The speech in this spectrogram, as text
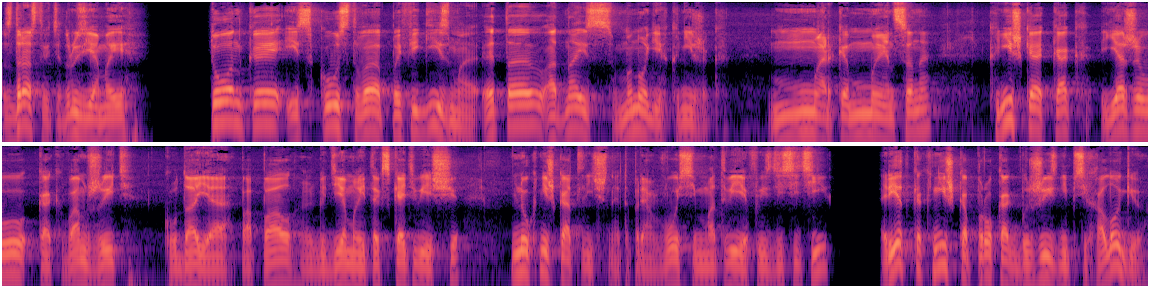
Здравствуйте, друзья мои. Тонкое искусство пофигизма – это одна из многих книжек Марка Мэнсона. Книжка «Как я живу, как вам жить, куда я попал, где мои, так сказать, вещи». Ну, книжка отличная, это прям 8 Матвеев из 10. Редко книжка про как бы жизнь и психологию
